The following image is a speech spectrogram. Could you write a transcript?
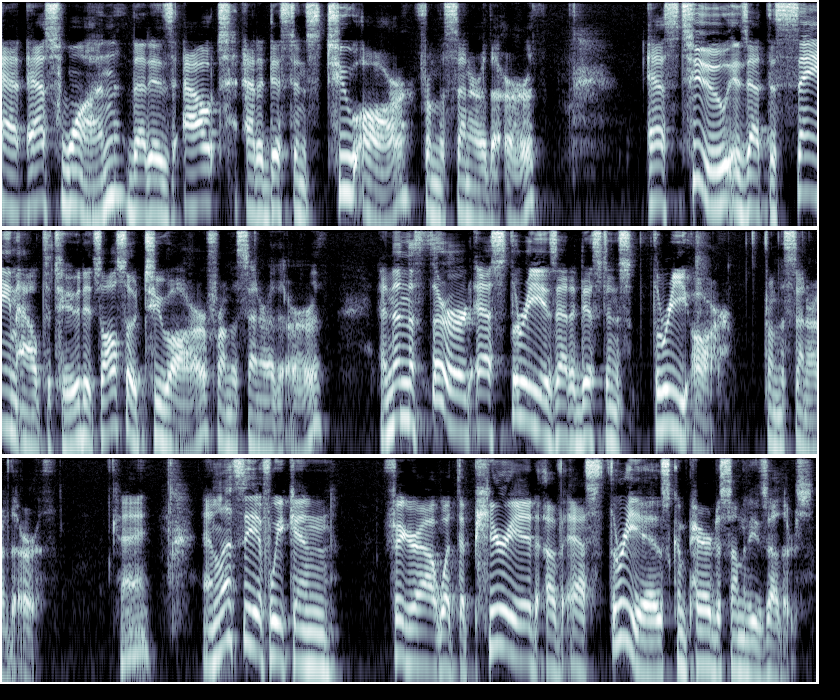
at S1 that is out at a distance 2r from the center of the Earth. S2 is at the same altitude. It's also 2r from the center of the Earth. And then the third, S3, is at a distance 3r from the center of the Earth. Okay? And let's see if we can figure out what the period of S3 is compared to some of these others.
